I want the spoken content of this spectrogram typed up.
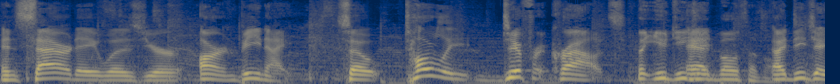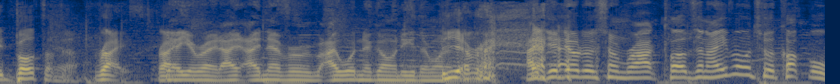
and Saturday was your R and B night. So totally different crowds. But you DJ'd And both of them. I DJ'd both of them. Right. Right. Yeah, you're right. I, I never, I wouldn't have gone to either one. of Yeah, them. right. I did go to some rock clubs, and I even went to a couple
